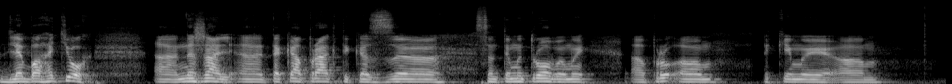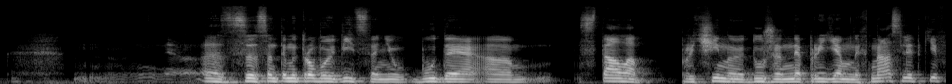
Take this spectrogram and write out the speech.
Для багатьох, е, на жаль, така практика з сантиметровими такими. З сантиметровою відстанню буде стала причиною дуже неприємних наслідків.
